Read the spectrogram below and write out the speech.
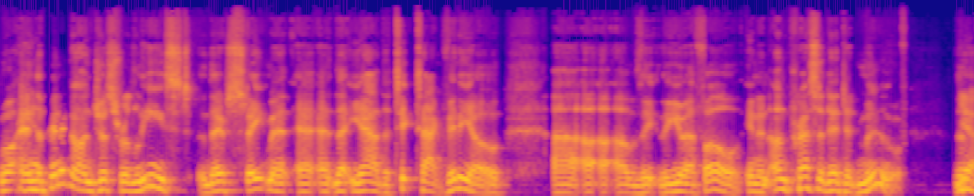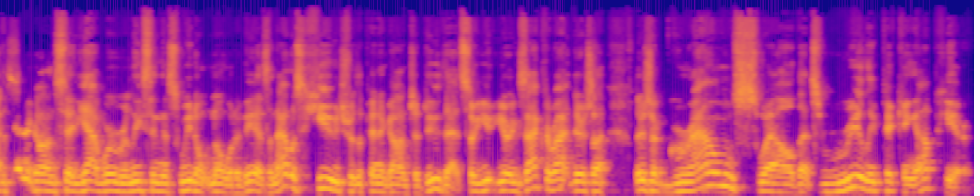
Well, and, and, the Pentagon just released their statement uh, uh that yeah, the Tic Tac video uh, uh, of the, the UFO in an unprecedented move. The, yes. the, Pentagon said, "Yeah, we're releasing this. We don't know what it is," and that was huge for the Pentagon to do that. So you, are exactly right. There's a there's a groundswell that's really picking up here.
